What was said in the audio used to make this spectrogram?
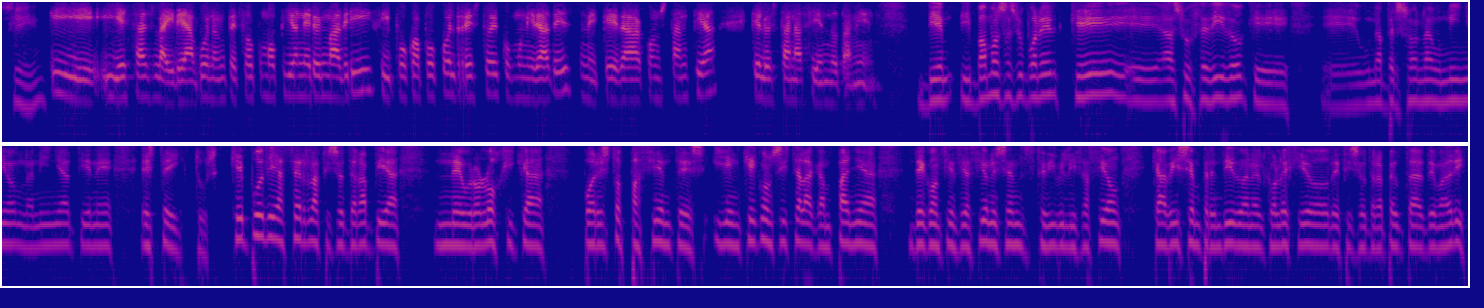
Sí. Y, esa es la idea. Bueno, empezó como pionero en Madrid y poco a poco el resto de comunidades me queda constancia que lo están haciendo también. Bien, y vamos a suponer que eh, ha sucedido que eh, una persona, un niño, una niña tiene este ictus. ¿Qué puede hacer la fisioterapia neurológica por estos pacientes y en qué consiste la campaña de concienciación y sensibilización que habéis emprendido en el Colegio de Fisioterapeutas de Madrid?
